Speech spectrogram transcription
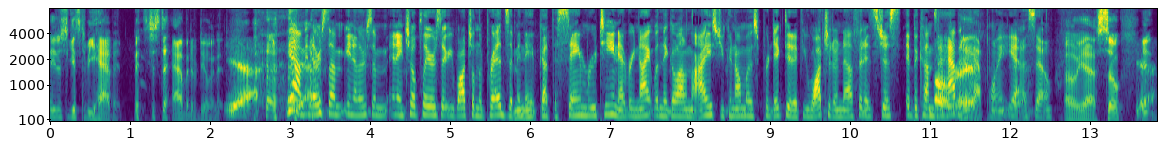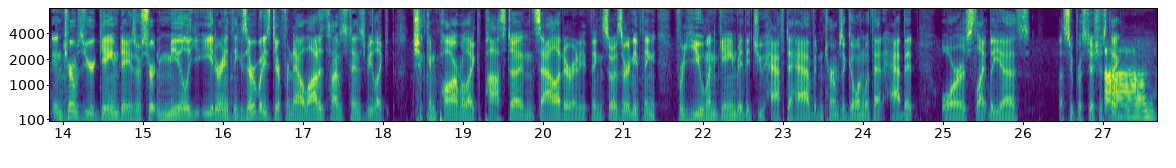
It just gets to be habit. It's just a habit of doing it. Yeah. Yeah, I mean, there's some, you know, there's some NHL players that you watch on the Preds. I mean, they've got the same routine every night when they go out on the ice. You can almost predict it if you watch it enough, and it's just it becomes a Oh, habit right. at that point. Yeah. So Oh yeah. So Yeah. in terms of your game days, or a certain meal you eat or anything, because everybody's different now. A lot of times it tends to be like chicken parm or like pasta and salad or anything. So is there anything for you on game day that you have to have in terms of going with that habit or slightly uh, s- a superstitious thing? Um,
